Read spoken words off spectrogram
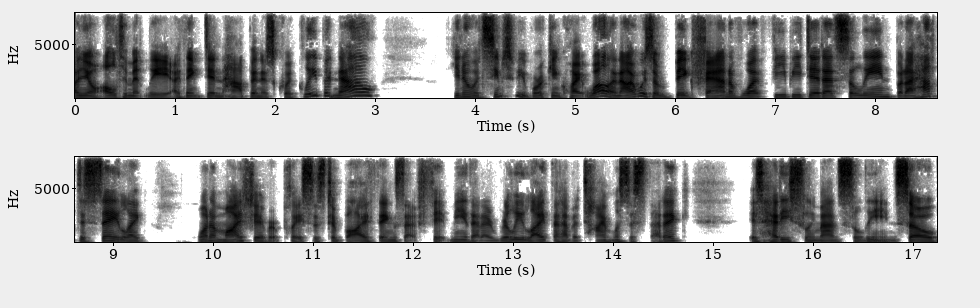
uh, you know ultimately I think didn't happen as quickly but now you know it seems to be working quite well and I was a big fan of what Phoebe did at Celine but I have to say like one of my favorite places to buy things that fit me that I really like that have a timeless aesthetic is Hedi Slimane Celine. So,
